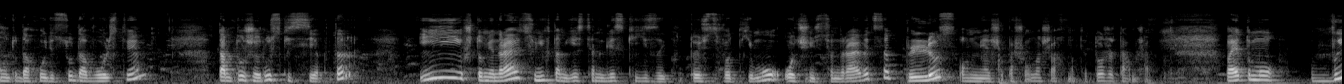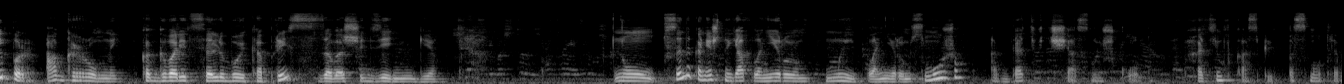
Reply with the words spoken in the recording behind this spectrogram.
Он туда ходит с удовольствием. Там тоже русский сектор – и что мне нравится, у них там есть английский язык. То есть вот ему очень все нравится. Плюс он у меня еще пошел на шахматы, тоже там же. Поэтому выбор огромный. Как говорится, любой каприз за ваши деньги. Ну, сына, конечно, я планирую, мы планируем с мужем отдать в частную школу. Хотим в Каспий, посмотрим.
